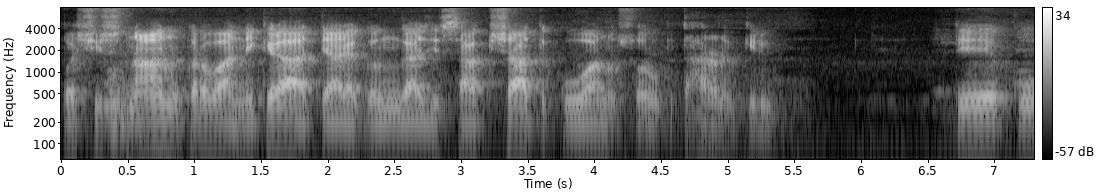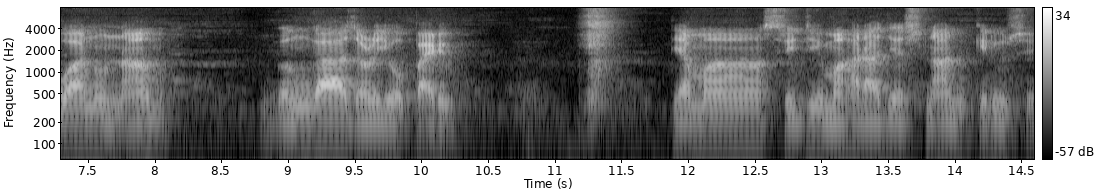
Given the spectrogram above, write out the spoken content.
પછી સ્નાન કરવા નીકળ્યા ત્યારે ગંગાજી સાક્ષાત કૂવાનું સ્વરૂપ ધારણ કર્યું. તે કૂવાનું નામ ગંગાજળિયો પાડ્યું. તેમાં શ્રીજી મહારાજે સ્નાન કર્યું છે.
